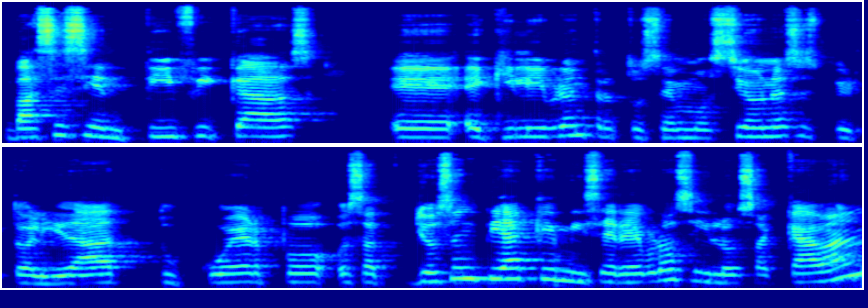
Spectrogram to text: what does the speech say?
bases científicas, eh, equilibrio entre tus emociones, espiritualidad, tu cuerpo. O sea, yo sentía que mi cerebro, si lo sacaban,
